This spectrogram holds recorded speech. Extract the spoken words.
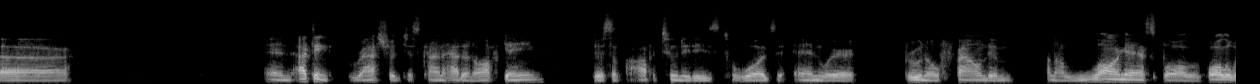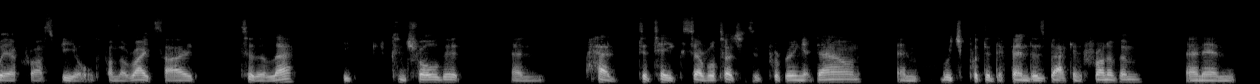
Uh, and I think Rashford just kind of had an off game. There's some opportunities towards the end where Bruno found him on a long ass ball all the way across field from the right side to the left. He controlled it and had to take several touches to bring it down, and which put the defenders back in front of him. And then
